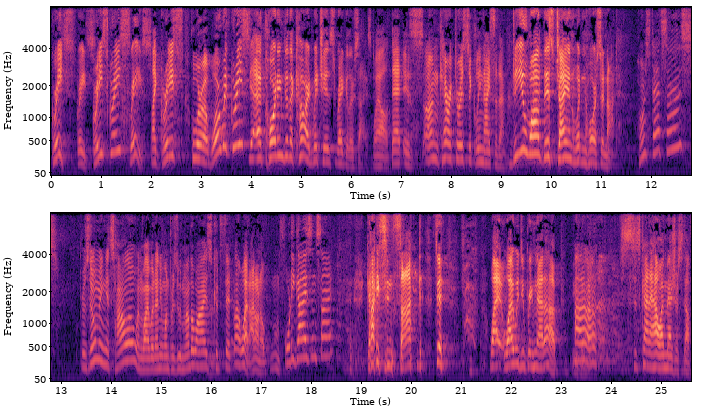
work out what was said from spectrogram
Greece? Greece. Greece, Greece? Greece. Like Greece, who were at war with Greece? Yeah, according to the card, which is regular sized. Well, that is uncharacteristically nice of them. Do you want this giant wooden horse or not? Horse that size? Presuming it's hollow, and why would anyone presume otherwise, could fit, well, what, I don't know, 40 guys inside? Guys inside? why, why would you bring that up? Know. This is kind of how I measure stuff.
